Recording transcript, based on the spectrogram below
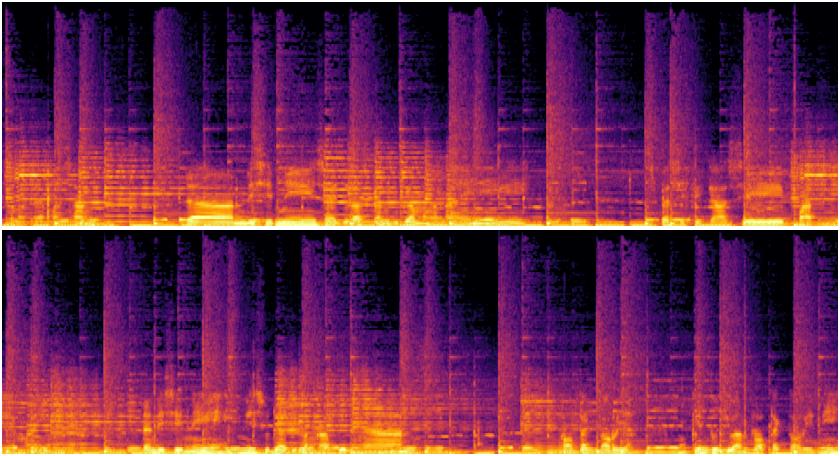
setelah saya pasang. Dan di sini saya jelaskan juga mengenai spesifikasi part GMA ini ya. Dan di sini ini sudah dilengkapi dengan protektor ya. Mungkin tujuan protektor ini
